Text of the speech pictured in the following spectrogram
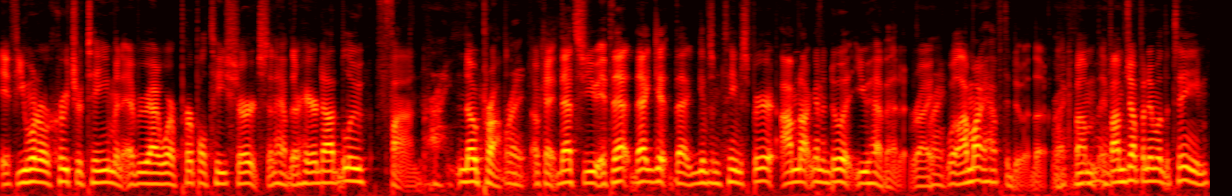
if you want to recruit your team and everybody wear purple t-shirts and have their hair dyed blue, fine, Right. no problem. Right. Okay, that's you. If that that get that gives them team spirit, I'm not going to do it. You have at it, right? Right. Well, I might have to do it though. Like Right, if I'm you if. I'm jumping in with the team,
